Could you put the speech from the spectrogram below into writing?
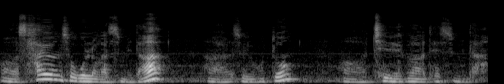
어, 4연속 올라갔습니다. 아, 그래서 이것도 어, 제외가 됐습니다.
